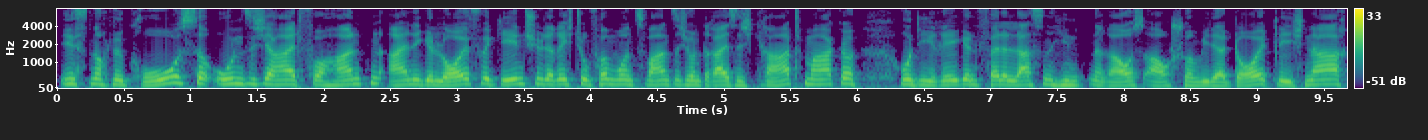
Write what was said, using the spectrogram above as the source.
ist noch eine große Unsicherheit vorhanden. Einige Läufe gehen schon wieder Richtung 25 und 30 Grad Marke und die Regenfälle lassen hinten raus Hinaus auch schon wieder deutlich nach.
